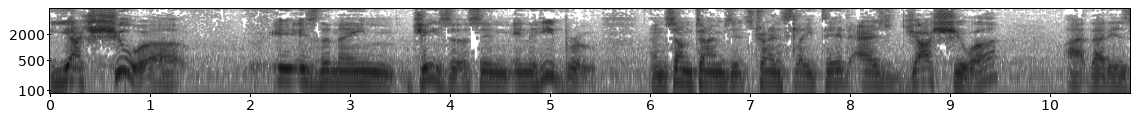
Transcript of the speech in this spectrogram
Yeshua is the name Jesus in, in Hebrew, and sometimes it's translated as Joshua. Uh, that is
